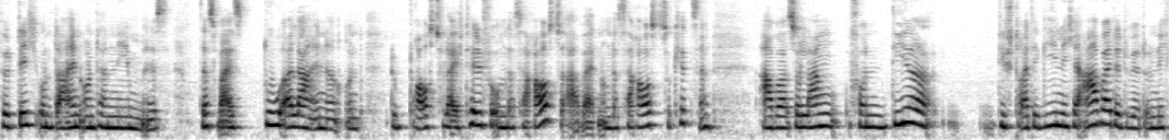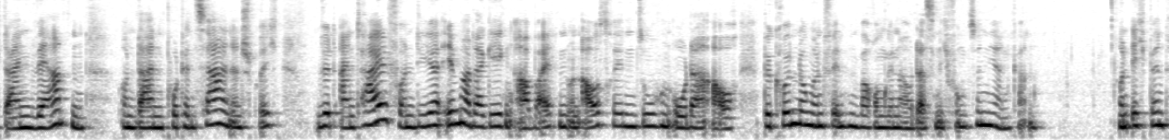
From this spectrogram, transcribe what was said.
für dich und dein Unternehmen ist. Das weißt du alleine und du brauchst vielleicht Hilfe, um das herauszuarbeiten, um das herauszukitzeln. Aber solange von dir die Strategie nicht erarbeitet wird und nicht deinen Werten und deinen Potenzialen entspricht, wird ein Teil von dir immer dagegen arbeiten und Ausreden suchen oder auch Begründungen finden, warum genau das nicht funktionieren kann. Und ich bin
